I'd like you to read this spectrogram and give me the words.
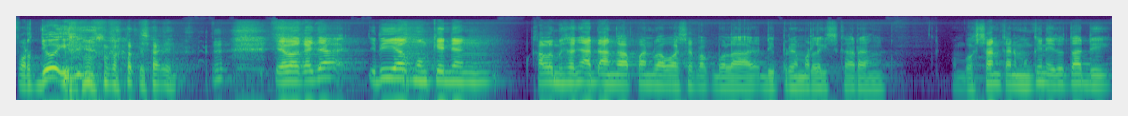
fourth join ya makanya jadi yang mungkin yang kalau misalnya ada anggapan bahwa sepak bola di Premier League sekarang membosankan mungkin itu tadi.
